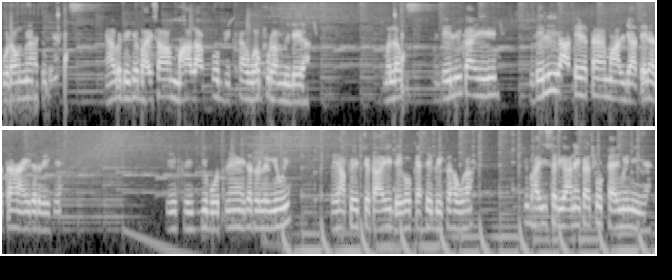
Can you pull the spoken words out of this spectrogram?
गोडाउन में आ चुके हैं। यहाँ पे देखिए भाई साहब, माल आपको बिखरा हुआ पूरा मिलेगा। मतलब डेली का ही, डेली आते रहता है, माल जाते रहता है, इधर देखिए। ये फ्रिज की बोतलें इधर लगी हुई। तो यहाँ पे चटाई, देखो कैसे बिखरा हुआ। कि भाई सरियाने का तो टाइम ही नहीं है।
